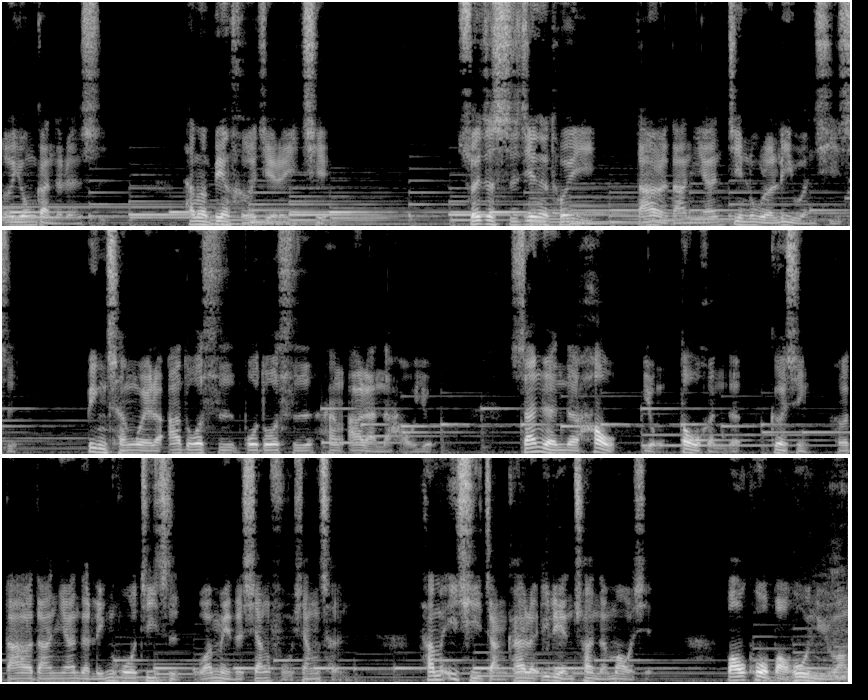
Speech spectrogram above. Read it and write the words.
而勇敢的人时，他们便和解了一切。随着时间的推移，达尔达尼安进入了利文骑士，并成为了阿多斯、波多斯和阿兰的好友。三人的好勇斗狠的个性。和达尔达尼安的灵活机智完美的相辅相成，他们一起展开了一连串的冒险，包括保护女王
